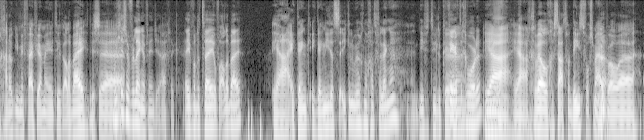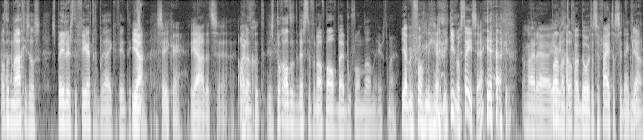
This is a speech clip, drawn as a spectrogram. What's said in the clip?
gaan ook niet meer vijf jaar mee natuurlijk allebei. Dus, Moet je ze verlengen, vind je eigenlijk? Een van de twee of allebei? Ja, ik denk, ik denk niet dat Stekelenburg nog gaat verlengen. Die heeft natuurlijk... Uh, 40 geworden. Ja, ja, geweldige staat van dienst. Volgens mij ook wel... Uh, altijd magisch als spelers de 40 bereiken, vind ik. Ja, zeker. Ja, dat is altijd goed. Is het toch altijd de beste vanaf, behalve bij Buffon dan eerst maar. Ja, Buffon, die, die keept nog steeds, hè? ja. Maar ja, die gaat gewoon door tot zijn 50ste, denk ik.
